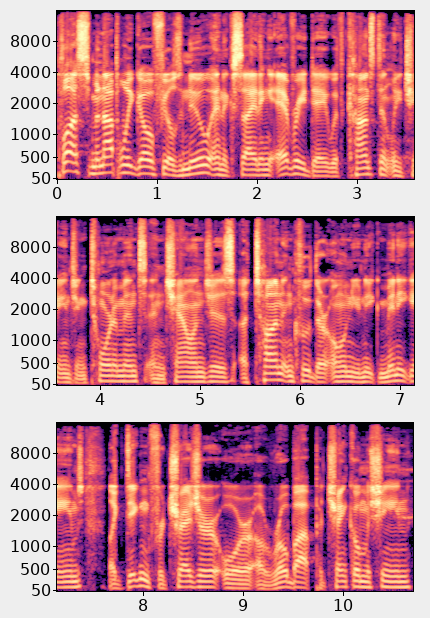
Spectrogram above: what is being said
Plus, Monopoly Go feels new and exciting every day with constantly changing tournaments and challenges. A ton include their own unique mini games like digging for treasure or a robot Pachinko machine.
